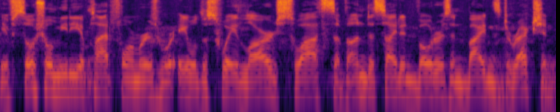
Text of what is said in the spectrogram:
If social media platformers were able to sway large swaths of undecided voters in Biden's direction,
